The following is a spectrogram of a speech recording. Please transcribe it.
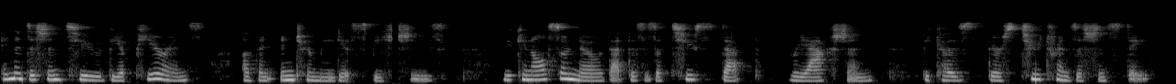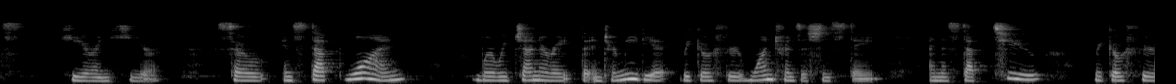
In addition to the appearance of an intermediate species, you can also know that this is a two-step reaction because there's two transition states here and here. So in step one, where we generate the intermediate, we go through one transition state. And in step two, we go through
